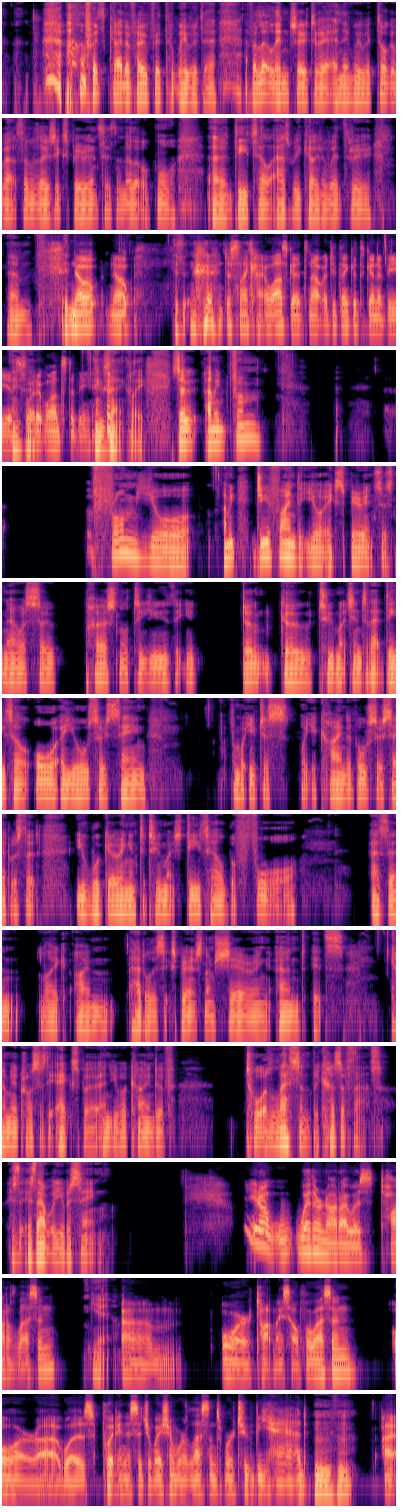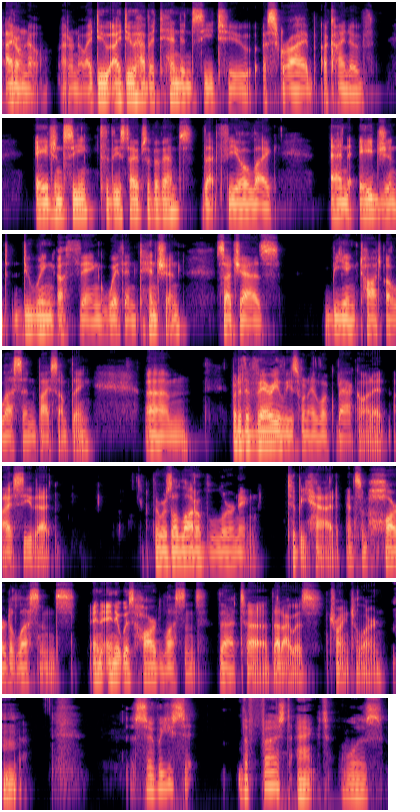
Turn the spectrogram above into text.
I was kind of hoping that we would uh, have a little intro to it and then we would talk about some of those experiences in a little more uh, detail as we kind of went through. Um, in, nope, nope. Is it just like ayahuasca? It's not what you think it's going to be. It's exactly. what it wants to be. exactly. So, I mean, from from your, I mean, do you find that your experiences now are so personal to you that you don't go too much into that detail? Or are you also saying, from what you've just, what you kind of also said was that you were going into too much detail before, as in, like, I'm had all this experience and I'm sharing and it's coming across as the expert and you were kind of taught a lesson because of that. Is, is that what you were saying? You know, whether or not I was taught a lesson. Yeah. Um, or taught myself a lesson or uh, was put in a situation where lessons were to be had. Mm-hmm. I, I, don't know. I don't know. I do. I do have a tendency to ascribe a kind of agency to these types of events that feel like an agent doing a thing with intention, such as being taught a lesson by something. Um, but at the very least, when I look back on it, I see that there was a lot of learning to be had and some hard lessons and and it was hard lessons that uh, that I was trying to learn. Mm. Yeah. So, were you the first act was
